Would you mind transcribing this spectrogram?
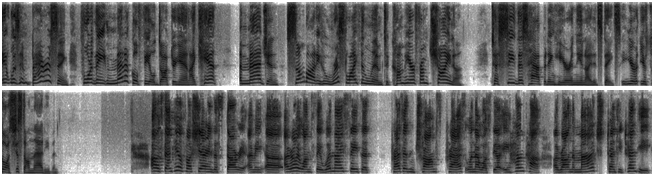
it was embarrassing for the medical field, Dr. Yan. I can't imagine somebody who risked life and limb to come here from China to see this happening here in the United States. Your your thoughts just on that, even. Oh, thank you for sharing the story. I mean, uh, I really want to say when I say that President Trump's press when I was still in Hong Kong around March 2020,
